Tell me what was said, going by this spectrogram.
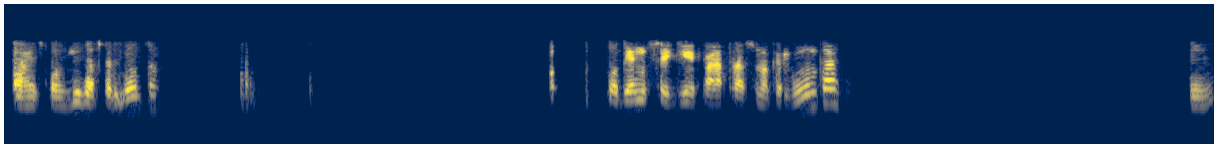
Está respondida a pergunta? Podemos seguir para a próxima pergunta? Sim.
